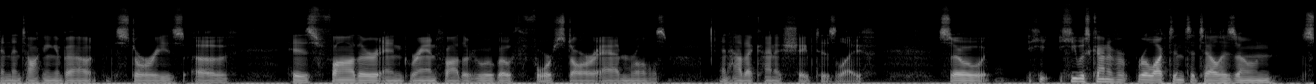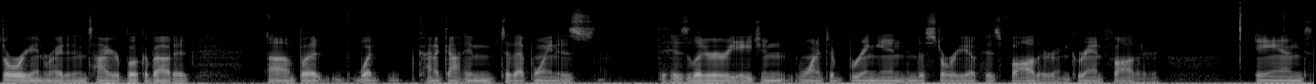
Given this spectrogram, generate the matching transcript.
and then talking about the stories of his father and grandfather, who were both four star admirals, and how that kind of shaped his life. So he, he was kind of reluctant to tell his own story and write an entire book about it. Uh, but what kind of got him to that point is his literary agent wanted to bring in the story of his father and grandfather and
